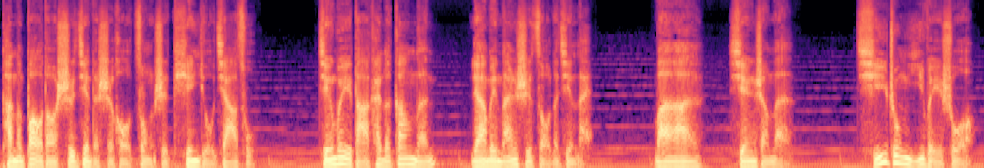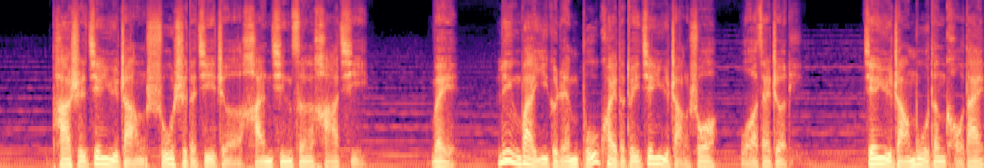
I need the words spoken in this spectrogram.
他们报道事件的时候总是添油加醋。警卫打开了肛门，两位男士走了进来。晚安，先生们。其中一位说：“他是监狱长熟识的记者韩钦森哈气。”喂，另外一个人不快地对监狱长说：“我在这里。”监狱长目瞪口呆，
